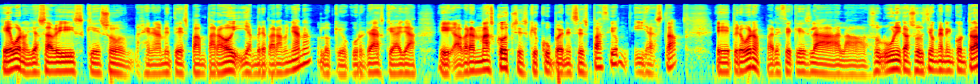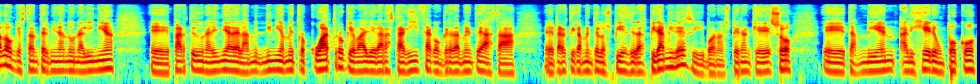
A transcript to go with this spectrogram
Que bueno, ya sabéis que eso generalmente es pan para hoy y hambre para mañana. Lo que ocurrirá es que haya, eh, habrán más coches que ocupen ese espacio y ya está. Eh, pero bueno, parece que es la, la, única solución que han encontrado, aunque están terminando una línea, parte de una línea de la línea metro 4 que va a llegar hasta Giza, concretamente hasta prácticamente los pies de las pirámides. Y bueno, esperan que eso eh, también aligere un poco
